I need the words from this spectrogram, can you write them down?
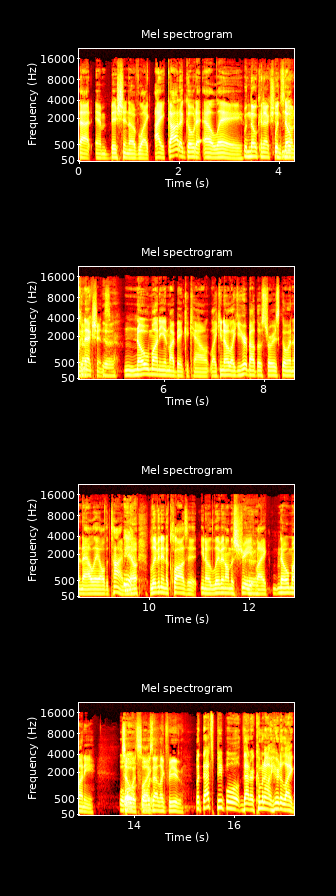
that ambition of like i gotta go to la With no connections, with no, nothing. connections, Yeah. no money in my bank account. Like you know, like you hear about those stories going in LA all the time. You know, living in a closet, you know, living on the street, Yeah. like no money. Well, So what, it's what like- was that like for you? But that's people that are coming out here to like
